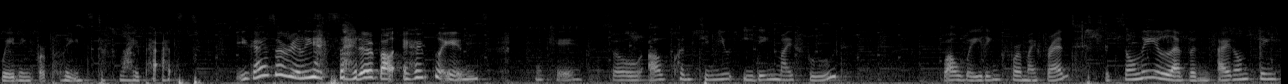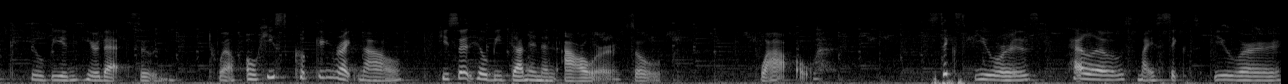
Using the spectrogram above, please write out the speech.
waiting for planes to fly past. You guys are really excited about airplanes. Okay, so I'll continue eating my food while waiting for my friend. It's only 11. I don't think he'll be in here that soon. 12. Oh, he's cooking right now. He said he'll be done in an hour. So, wow. Six viewers. Hello, my sixth viewer.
